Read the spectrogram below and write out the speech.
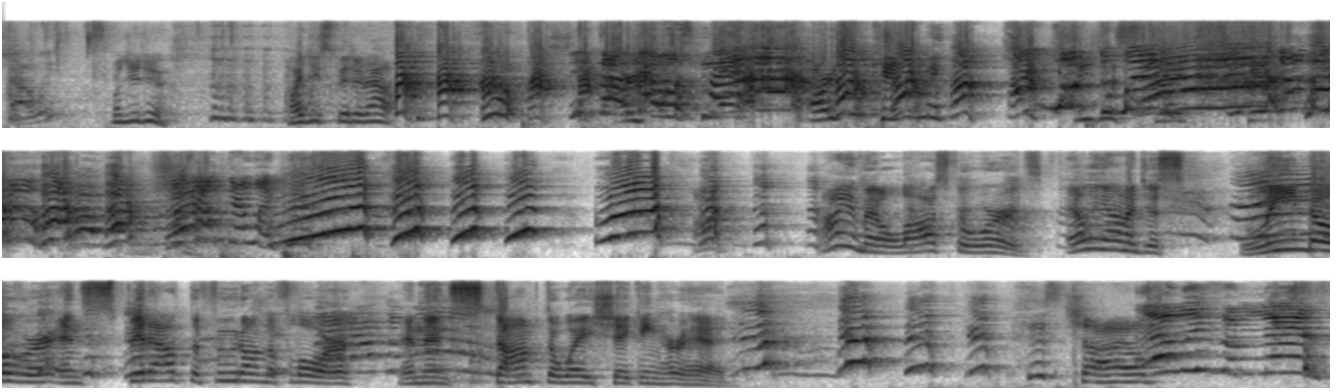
shall we? What'd you do? Why'd you spit it out? She thought that was next. Are you kidding me? She just straight spit. Am at a loss for words. Eliana just leaned over and spit out the food on the floor and then stomped away shaking her head. This child. Ellie's a mess.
